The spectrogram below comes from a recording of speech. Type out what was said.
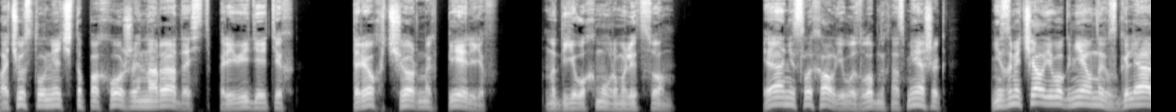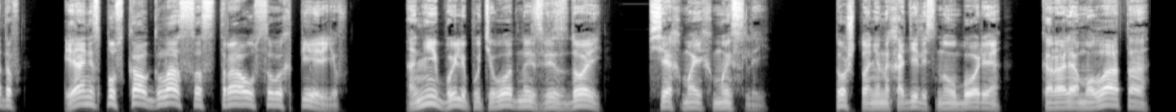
почувствовал нечто похожее на радость при виде этих трех черных перьев над его хмурым лицом. Я не слыхал его злобных насмешек, не замечал его гневных взглядов, я не спускал глаз со страусовых перьев. Они были путеводной звездой всех моих мыслей. То, что они находились на уборе короля Мулата,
